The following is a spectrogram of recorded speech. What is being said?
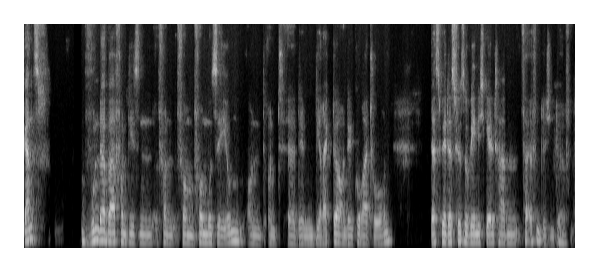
ganz wunderbar von diesen, von, vom, vom Museum und, und äh, dem Direktor und den Kuratoren, dass wir das für so wenig Geld haben veröffentlichen mhm. dürfen.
